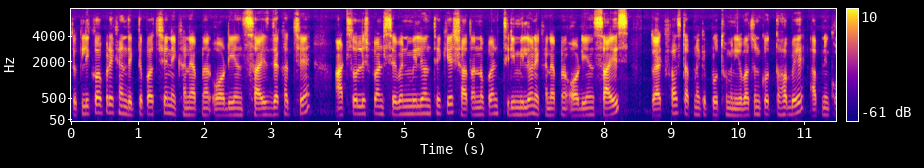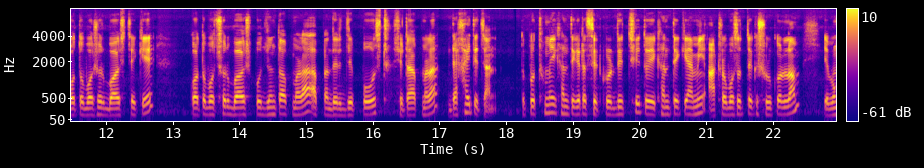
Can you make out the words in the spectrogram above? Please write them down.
তো ক্লিক করার পর এখানে দেখতে পাচ্ছেন, এখানে আপনার অডিয়েন্স সাইজ দেখাচ্ছে। আটচল্লিশ পয়েন্ট সেভেন মিলিয়ন থেকে সাতান্ন পয়েন্ট থ্রি মিলিয়ন এখানে আপনার অডিয়েন্স সাইজ তো অ্যাট ফার্স্ট আপনাকে প্রথমে নির্বাচন করতে হবে, আপনি কত বছর বয়স থেকে, কত বছর বয়স পর্যন্ত আপনারা আপনাদের যে পোস্ট সেটা আপনারা দেখাইতে চান। তো প্রথমে এখান থেকে এটা সেট করে দিচ্ছি। তো এখান থেকে আমি আঠারো বছর থেকে শুরু করলাম এবং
